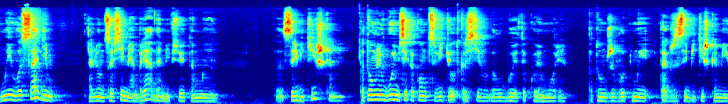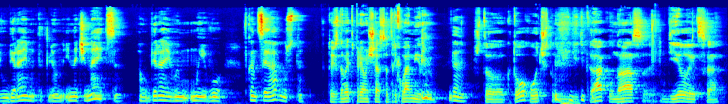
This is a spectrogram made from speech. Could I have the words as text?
Мы его садим Ален со всеми обрядами, все это мы э, с ребятишками. Потом любуемся, как он цветет красиво, голубое такое море. Потом же вот мы также с ребятишками убираем этот лен. И начинается, а убираем мы его в конце августа. То есть давайте прямо сейчас отрекламируем, да. что кто хочет увидеть, как у нас делается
